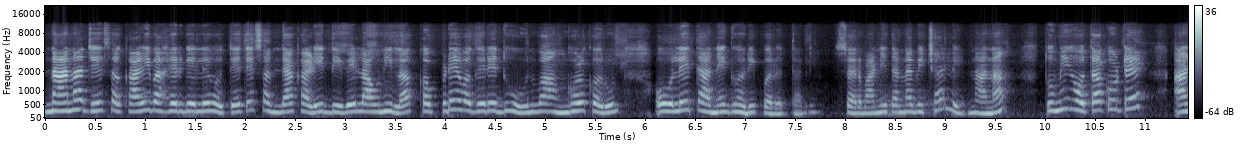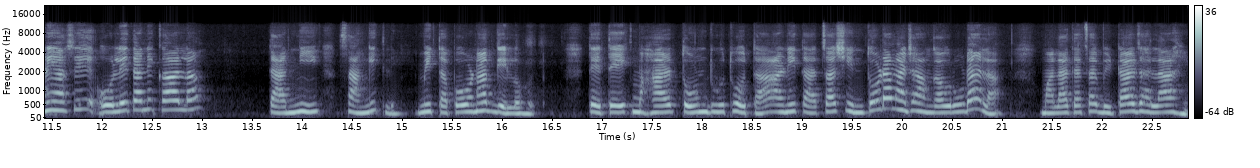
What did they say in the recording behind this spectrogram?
नाना जे सकाळी बाहेर गेले होते ते संध्याकाळी दिवे लावणीला कपडे वगैरे धुवून व आंघोळ करून ओले त्याने घरी परत आले. सर्वांनी त्यांना विचारले नाना तुम्ही होता कुठे? आणि असे ओले त्याने का आला? त्यांनी सांगितले मी तपोवनात गेलो होतो. तेथे एक महार तोंड धुत होता आणि त्याचा शिंतोडा माझ्या अंगावर उडाला. मला त्याचा विटाळ झाला आहे.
